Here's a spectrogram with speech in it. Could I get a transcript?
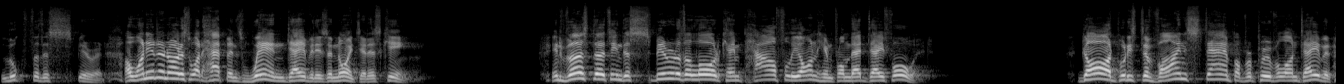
Look for the Spirit. I want you to notice what happens when David is anointed as king. In verse 13, the Spirit of the Lord came powerfully on him from that day forward. God put his divine stamp of approval on David,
